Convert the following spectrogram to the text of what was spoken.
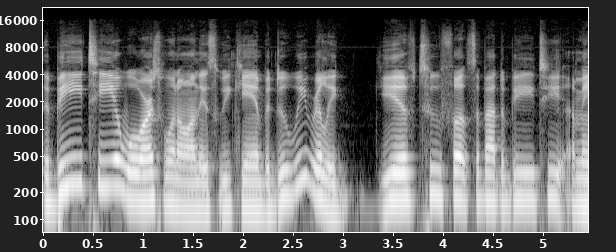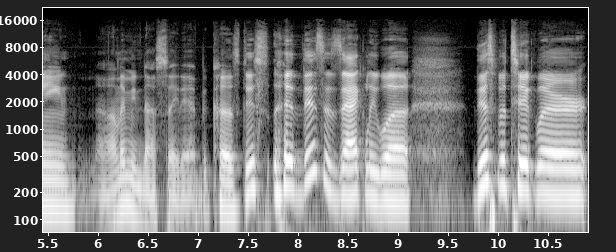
the BET Awards went on this weekend, but do we really give two fucks about the BET? I mean, no, let me not say that because this this is exactly what this particular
